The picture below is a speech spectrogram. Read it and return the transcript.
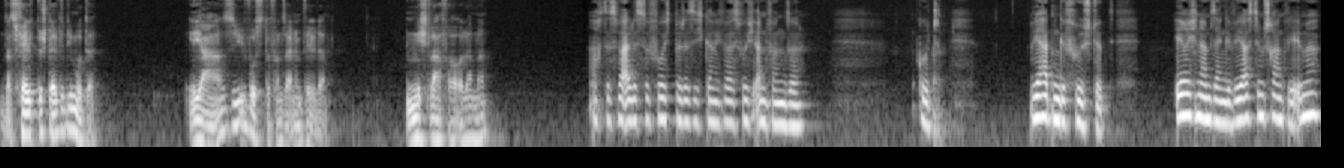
Das Feld bestellte die Mutter. Ja, sie wusste von seinem Wildern. Nicht wahr, Frau Ollermann? Ach, das war alles so furchtbar, dass ich gar nicht weiß, wo ich anfangen soll. Gut. Wir hatten gefrühstückt. Erich nahm sein Gewehr aus dem Schrank wie immer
